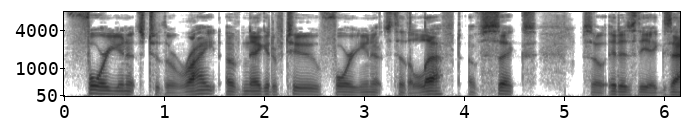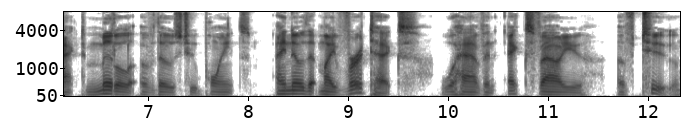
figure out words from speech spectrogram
4 units to the right of negative 2, 4 units to the left of 6. So it is the exact middle of those two points. I know that my vertex will have an x value of 2.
